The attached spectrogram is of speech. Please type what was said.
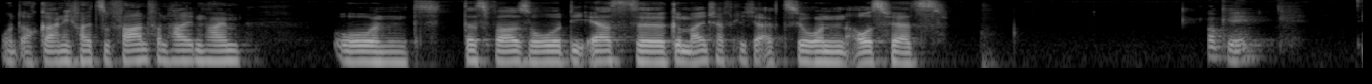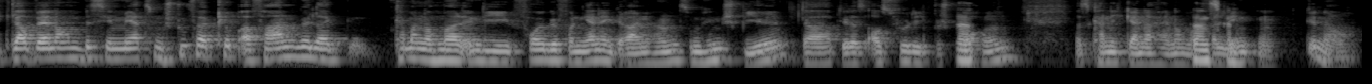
und auch gar nicht weit zu fahren von Heidenheim. Und das war so die erste gemeinschaftliche Aktion auswärts. Okay. Ich glaube, wer noch ein bisschen mehr zum Stufa-Club erfahren will, da kann man noch mal in die Folge von Yannick reinhören zum Hinspiel. Da habt ihr das ausführlich besprochen. Ja. Das kann ich gerne nachher noch mal verlinken. Genau.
